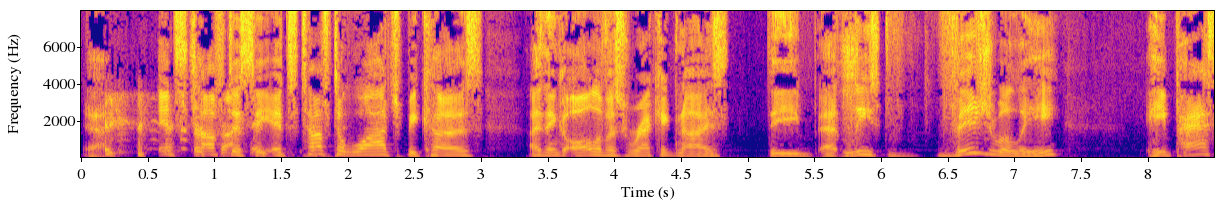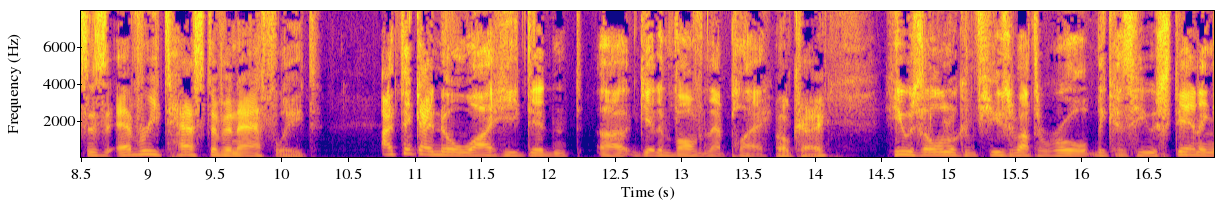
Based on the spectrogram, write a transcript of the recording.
Yeah, it's tough to see. It's tough to watch because I think all of us recognize the at least visually, he passes every test of an athlete. I think I know why he didn't uh, get involved in that play. Okay, He was a little confused about the rule because he was standing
